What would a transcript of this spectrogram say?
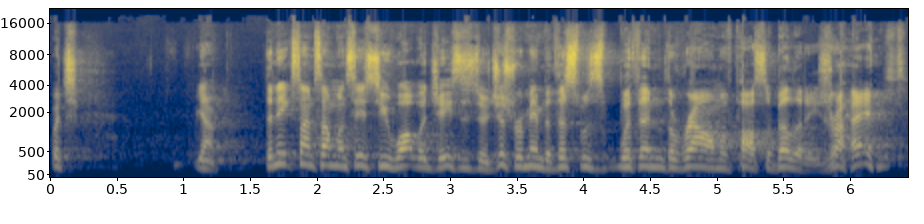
Which, you know, the next time someone says to you, What would Jesus do? Just remember this was within the realm of possibilities, right?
